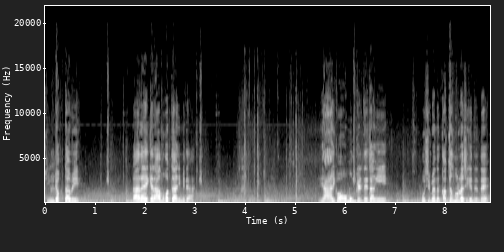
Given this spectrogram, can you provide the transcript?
빙벽 따위. 나라에겐 아무것도 아닙니다. 야, 이거 어몽길 대장이 보시면은 깜짝 놀라시겠는데?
